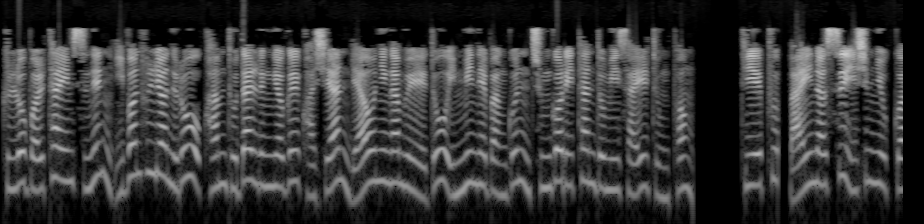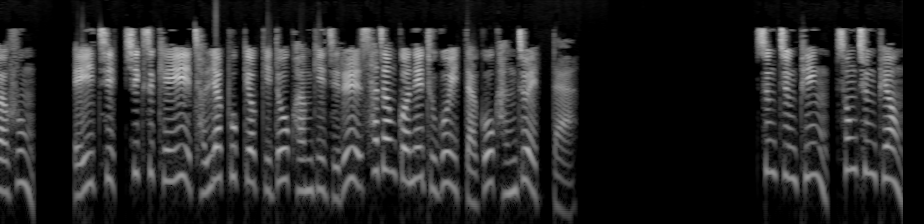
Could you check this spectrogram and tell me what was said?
글로벌 타임스는 이번 훈련으로 괌 도달 능력을 과시한 랴오닝함 외에도 인민해방군 중거리 탄도미사일 둥펑 DF-26과 훙 H-6K 전략폭격기도 괌 기지를 사정권에 두고 있다고 강조했다. 승중핑, 송충평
